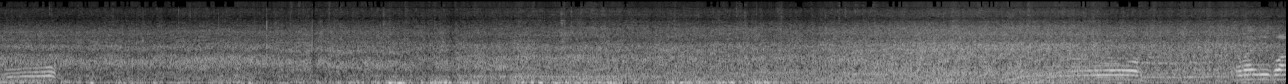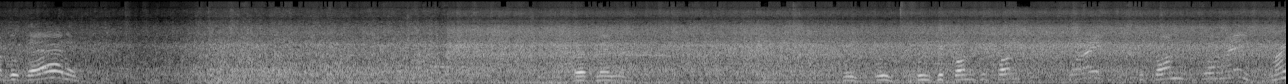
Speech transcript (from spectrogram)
โอ้โอ้ทำ ไมมีความสุขแท้นี่เปิดเพลงอุ้ยอุ้ยอุ้ยคิดก่อนคิดก่อนกลัวไหมคิดก่อนกลัวไหมไม่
